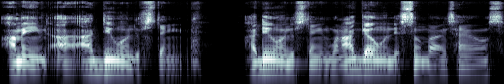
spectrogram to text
I mean, I, I do understand I do understand when I go into somebody's house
